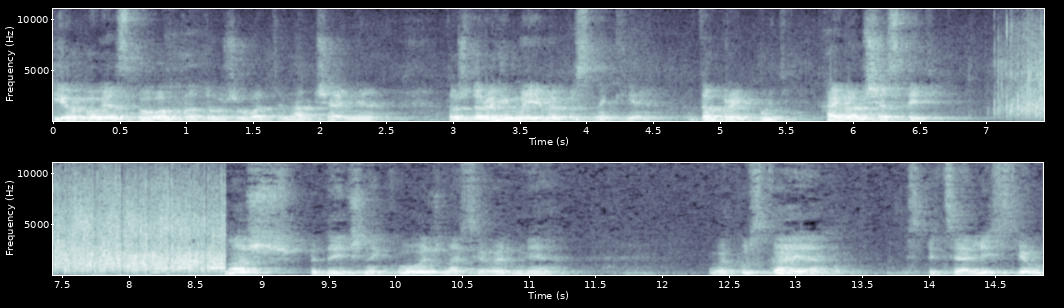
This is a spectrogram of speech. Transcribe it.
і обов'язково продовжувати навчання. Тож, дорогі мої випускники, добрий путь, хай вам щастить! Наш педагогічний коледж на сьогодні випускає спеціалістів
